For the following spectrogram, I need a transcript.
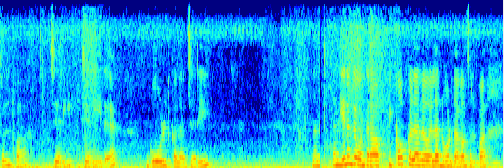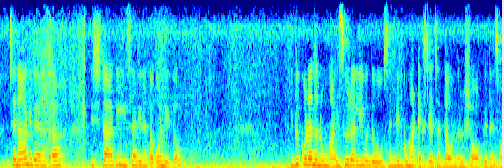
ಸ್ವಲ್ಪ ಜರಿ ಜರಿ ಇದೆ. ಗೋಲ್ಡ್ ಕಲರ್ ಜರಿ. ನನ್, ನನಗೇನಂದರೆ ಒಂಥರ ಪಿಕಾಕ್ ಕಲರ್ ಎಲ್ಲ ನೋಡಿದಾಗ ಒಂದು ಸ್ವಲ್ಪ ಚೆನ್ನಾಗಿದೆ ಅನ್ನೋ ಥರ ಇಷ್ಟ ಆಗಿ ಈ ಸ್ಯಾರಿನ ತಗೊಂಡಿದ್ದು. ಇದು ಕೂಡ ನಾನು ಮೈಸೂರಲ್ಲಿ ಒಂದು ಸೆಂದಿಲ್ ಕುಮಾರ್ ಟೆಕ್ಸ್ಟೈಲ್ಸ್ ಅಂತ ಒಂದು ಶಾಪ್ ಇದೆ. ಸೊ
